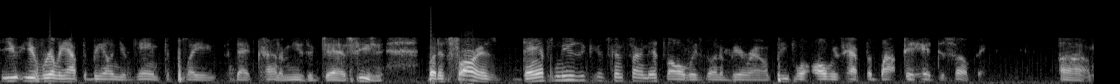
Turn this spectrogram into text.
you you really have to be on your game to play that kind of music, jazz fusion. But as far as dance music is concerned, it's always going to be around. People always have to bop their head to something. Um,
